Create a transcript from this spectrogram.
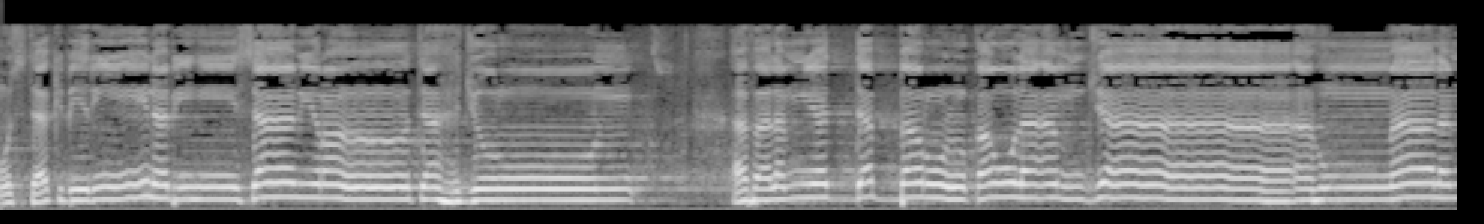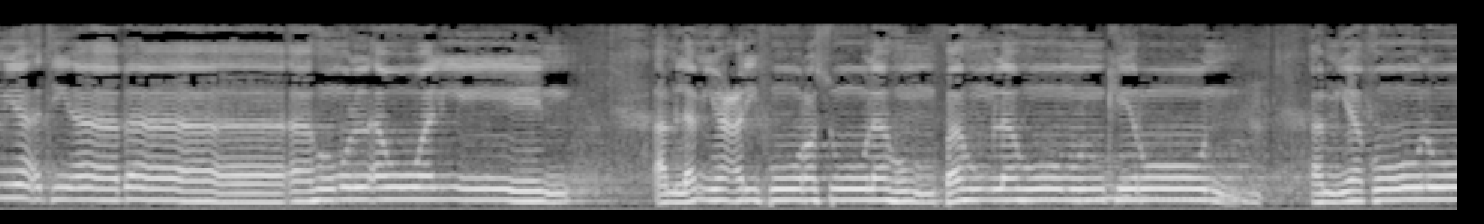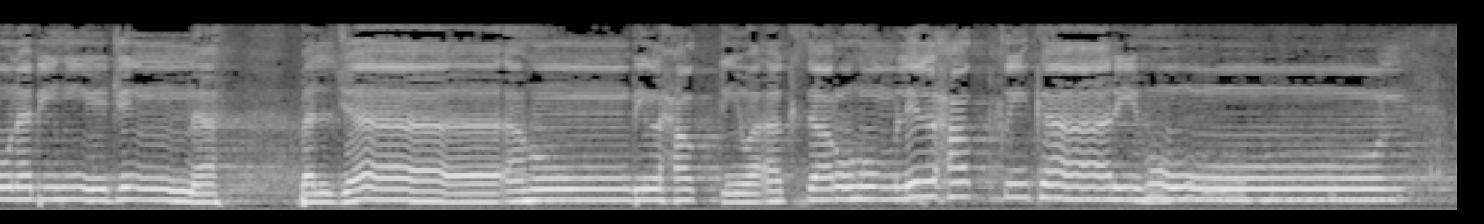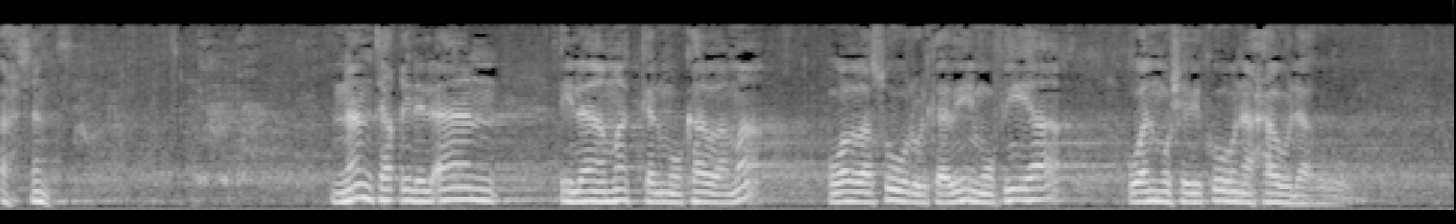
مستكبرين به سامرا تهجرون. أفلم يدبروا القول أم جاءهم ما لم يأت آباءهم الأولين؟ أم لم يعرفوا رسولهم فهم له منكرون؟ أم يقولون به جنة بل جاءهم بالحق وأكثرهم للحق كارهون أحسنت. ننتقل الآن إلى مكة المكرمة والرسول الكريم فيها والمشركون حوله.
